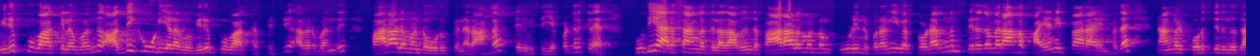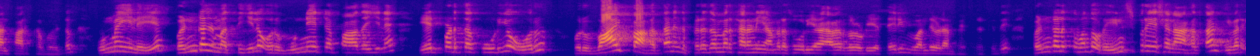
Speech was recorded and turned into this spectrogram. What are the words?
விருப்பு வாக்கில வந்து அதிக அளவு விருப்பு வாக்க பெற்று அவர் வந்து பாராளுமன்ற உறுப்பினராக தெரிவு செய்யப்பட்டிருக்கிறார். புதிய அரசாங்கத்தில் அதாவது இந்த பாராளுமன்றம் கூடின பிறகு இவர் தொடர்ந்தும் பிரதமராக பயணிப்பாரா என்பதை நாங்கள் பொறுத்திருந்து தான் பார்க்க வேண்டும். உண்மையிலேயே பெண்கள் மத்தியில ஒரு முன்னேற்ற பாதையினை ஏற்படுத்தக்கூடிய ஒரு ஒரு வாய்ப்பாகத்தான் இந்த பிரதமர் கரணி அமரசூரிய அவர்களுடைய தெரிவு வந்து இடம்பெற்றிருக்குது. பெண்களுக்கு வந்து ஒரு இன்ஸ்பிரேஷனாகத்தான் இவர்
